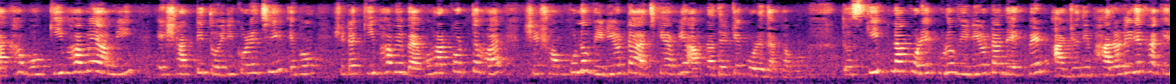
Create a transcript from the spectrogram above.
দেখাবো কীভাবে আমি এই শার্টটি তৈরি করেছি এবং সেটা কীভাবে ব্যবহার করতে হয় সেই সম্পূর্ণ ভিডিওটা আজকে আমি আপনাদেরকে করে দেখাবো। তো স্কিপ না করে পুরো ভিডিওটা দেখবেন, আর যদি ভালো লেগে থাকে,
